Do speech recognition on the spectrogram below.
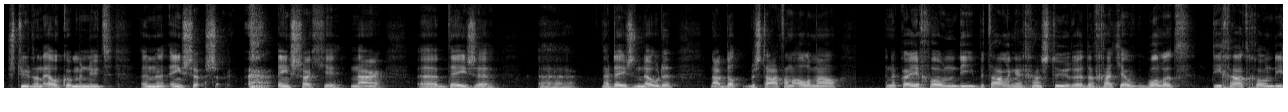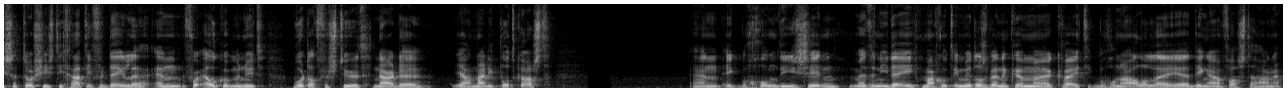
stuur dan elke minuut een, een, een satje naar, deze, naar deze node. Nou, dat bestaat dan allemaal. En dan kan je gewoon die betalingen gaan sturen. Dan gaat jouw wallet, die gaat gewoon die satoshis, die gaat die verdelen. En voor elke minuut wordt dat verstuurd naar, de, ja, naar die podcast. En ik begon die zin met een idee. Maar goed, inmiddels ben ik hem uh, kwijt. Ik begon er allerlei uh, dingen aan vast te hangen.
